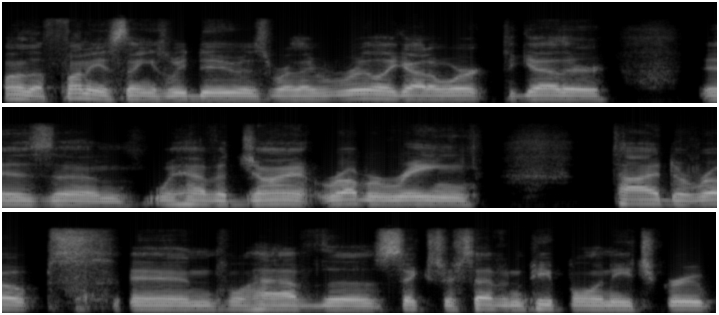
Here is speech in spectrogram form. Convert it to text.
one of the funniest things we do is where they really got to work together is um, we have a giant rubber ring tied to ropes and we'll have the six or seven people in each group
